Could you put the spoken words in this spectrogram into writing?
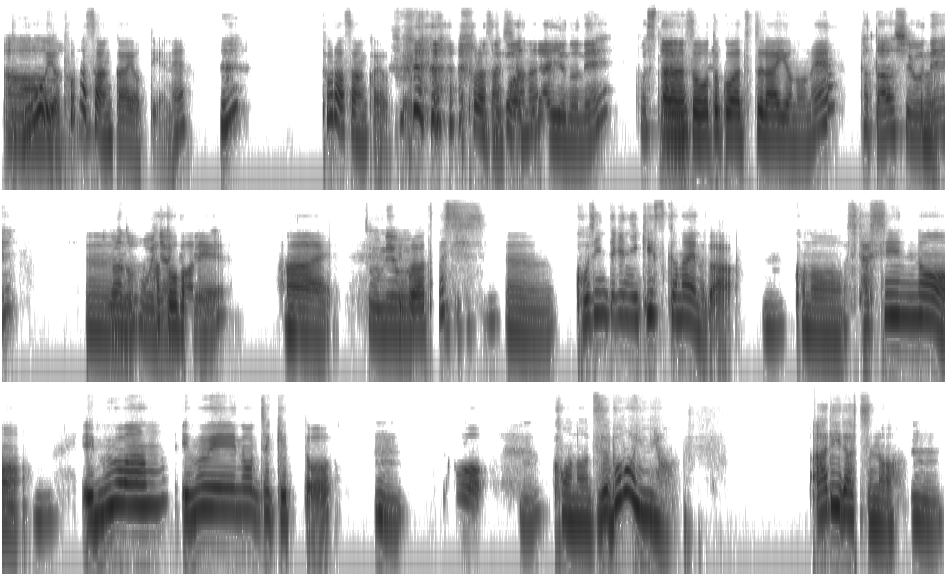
どうよ、トラさんかよっていうね。んトラさんかよって。トラさん知らない？男は辛いよのね。ポスタそう、男は辛いよのね。片足をね、うん、岩の方に上げてね鳩場で。はい。透明これ私、うん、個人的にいけすかないのが、うんこの写真のうん M1、MA のジャケットうん。と、う。ん。このズボンよ。アディダスの。うん。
